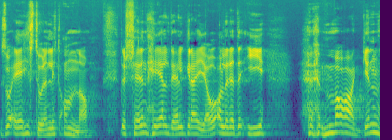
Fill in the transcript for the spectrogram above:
så er historien litt annen. Det skjer en hel del greier, og allerede i magen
